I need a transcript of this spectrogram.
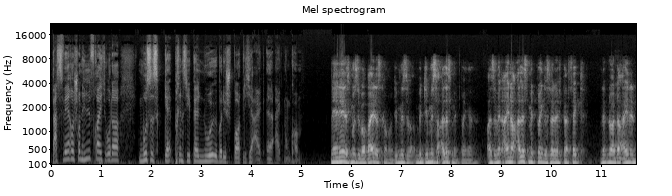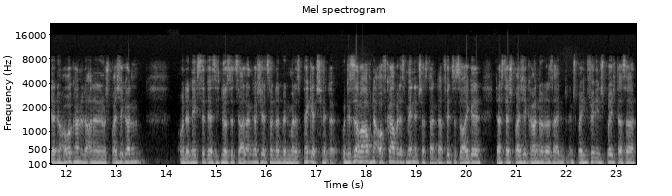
das wäre schon hilfreich oder muss es prinzipiell nur über die sportliche äh, Eignung kommen? Nee, nee, das muss über beides kommen. Die müssen, die müssen alles mitbringen. Also wenn einer alles mitbringt, das wäre natürlich perfekt. Nicht nur der eine, der nur hauen kann, oder der andere, der nur sprechen kann, und der nächste, der sich nur sozial engagiert, sondern wenn man das Package hätte. Und das ist aber auch eine Aufgabe des Managers dann, dafür zu sorgen, dass der sprechen kann oder dass er entsprechend für ihn spricht, dass er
